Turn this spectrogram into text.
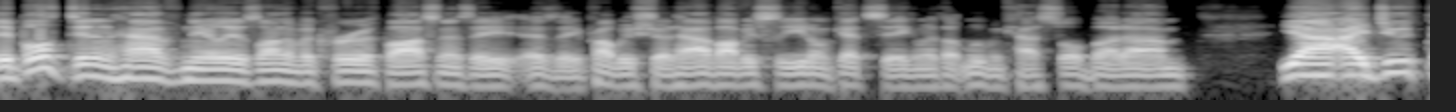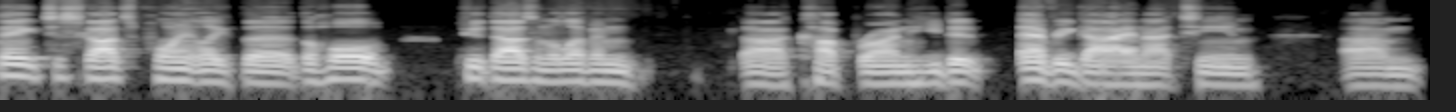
they both didn't have nearly as long of a career with Boston as they as they probably should have. Obviously, you don't get Seguin without moving Kessel, but um, yeah, I do think to Scott's point, like the the whole 2011 uh, Cup run, he did every guy in that team. Um,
